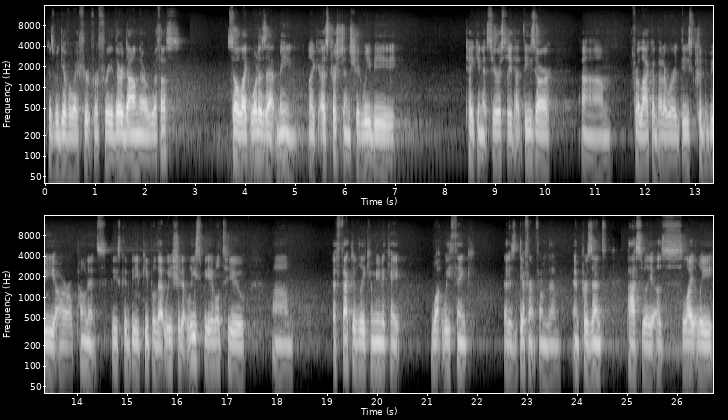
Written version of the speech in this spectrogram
because we give away fruit for free. They're down there with us. So, like, what does that mean? Like, as Christians, should we be taking it seriously that these are um, for lack of a better word, these could be our opponents. These could be people that we should at least be able to um, effectively communicate what we think that is different from them and present possibly a slightly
